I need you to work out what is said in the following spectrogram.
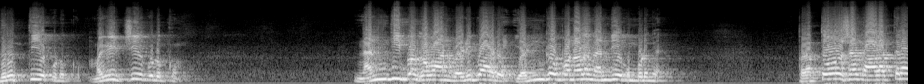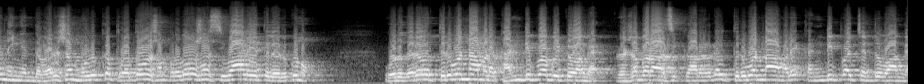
திருப்தியை கொடுக்கும். மகிழ்ச்சியை கொடுக்கும். நந்தி பகவான் வழிபாடு. எங்கே போனாலும் நந்தியை கும்பிடுங்க. பிரதோஷ காலத்தில் நீங்கள் இந்த வருஷம் முழுக்க பிரதோஷம் பிரதோஷம் சிவாலயத்தில் இருக்கணும். ஒரு தடவை திருவண்ணாமலை கண்டிப்பாக போயிட்டு வாங்க. ரிஷபராசிக்காரர்கள் திருவண்ணாமலை கண்டிப்பாக சென்று வாங்க.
